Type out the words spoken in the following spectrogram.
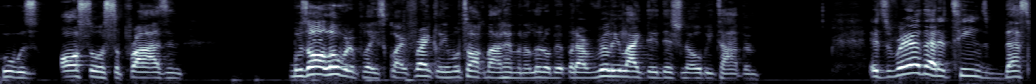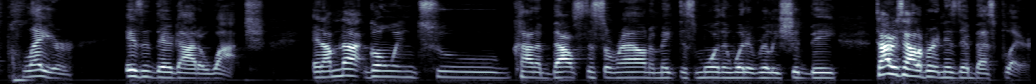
who was also a surprise and was all over the place, quite frankly. And we'll talk about him in a little bit. But I really like the addition of Obi Toppin. It's rare that a team's best player isn't their guy to watch. And I'm not going to kind of bounce this around and make this more than what it really should be. Tyrese Haliburton is their best player.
